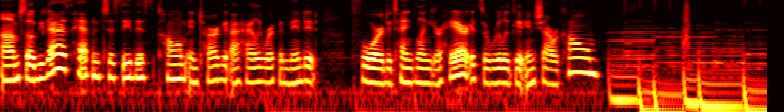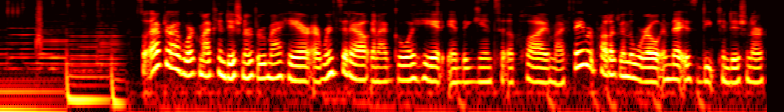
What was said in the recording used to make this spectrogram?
Um, so if you guys happen to see this comb in Target, I highly recommend it for detangling your hair. It's a really good in-shower comb. So after I've worked my conditioner through my hair, I rinse it out and I go ahead and begin to apply my favorite product in the world and that is deep conditioner.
